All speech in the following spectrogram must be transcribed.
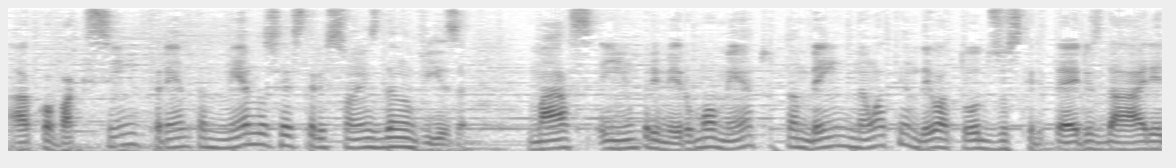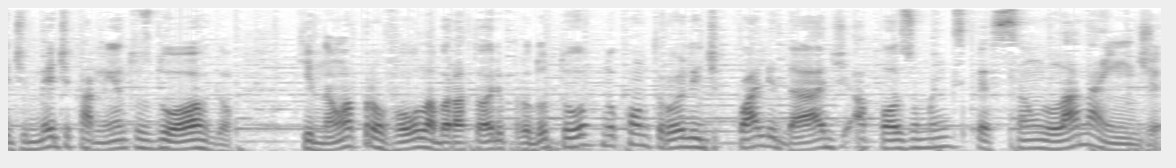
A Covaxin enfrenta menos restrições da Anvisa, mas, em um primeiro momento, também não atendeu a todos os critérios da área de medicamentos do órgão, que não aprovou o laboratório produtor no controle de qualidade após uma inspeção lá na Índia.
